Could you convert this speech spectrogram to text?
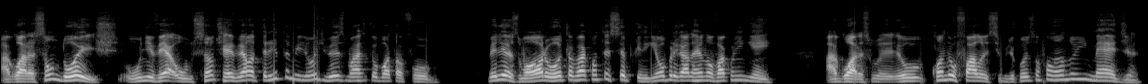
Agora, são dois. O, universo, o Santos revela 30 milhões de vezes mais do que o Botafogo. Beleza, uma hora ou outra vai acontecer, porque ninguém é obrigado a renovar com ninguém. Agora, eu, quando eu falo esse tipo de coisa, estou falando em média.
